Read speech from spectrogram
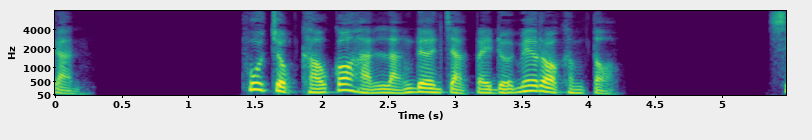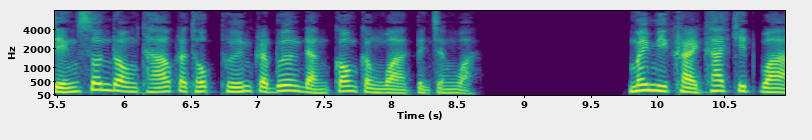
กัน พูดจบเขาก็หันหลังเดินจากไปโดยไม่รอคำตอบ เสียงส้นรองเท้ากระทบพื้นกระเบื้องดังก้องกังวานเป็นจังหวะ ไม่มีใครคาดคิดว่า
